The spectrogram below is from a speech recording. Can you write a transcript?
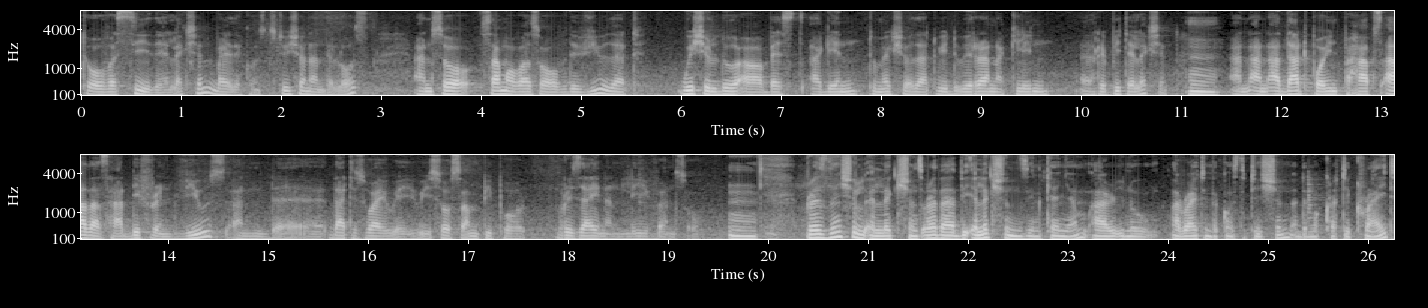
to oversee the election by the constitution and the laws. And so some of us are of the view that we should do our best again to make sure that we, we run a clean uh, repeat election. Mm. And, and at that point, perhaps others had different views, and uh, that is why we, we saw some people resign and leave and so Mm. Yeah. Presidential elections, or rather the elections in Kenya are, you know, are right in the constitution, a democratic right.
